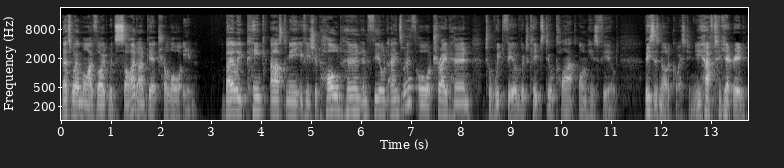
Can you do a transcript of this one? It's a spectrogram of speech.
that's where my vote would side. I'd get Treloar in. Bailey Pink asked me if he should hold Hurn and field Ainsworth or trade Hurn to Whitfield, which keeps Dill Clark on his field. This is not a question. You have to get rid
